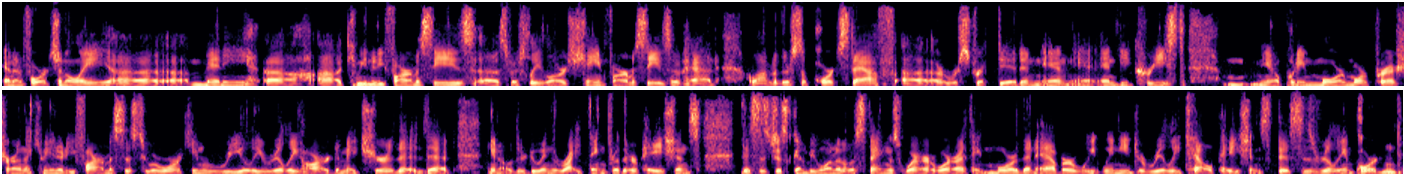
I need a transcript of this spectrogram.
And unfortunately, uh, uh many uh, community pharmacies, especially large chain pharmacies, have had a lot of their support staff restricted and, and and decreased. You know, putting more and more pressure on the community pharmacists who are working really really hard to make sure that that you know they're doing the right thing for their patients. This is just going to be one of those things where where I think more than ever we, we need to really tell patients this is really important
